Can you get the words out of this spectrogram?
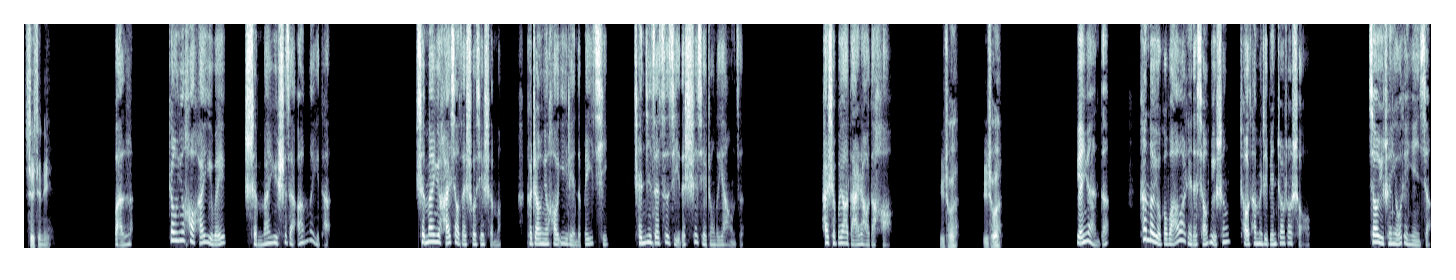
谢谢你。完了，张云浩还以为沈曼玉是在安慰他。沈曼玉还想再说些什么，可张云浩一脸的悲戚，沉浸在自己的世界中的样子。还是不要打扰的好。雨纯，雨纯。远远的，看到有个娃娃脸的小女生朝他们这边招招手。萧雨辰有点印象，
